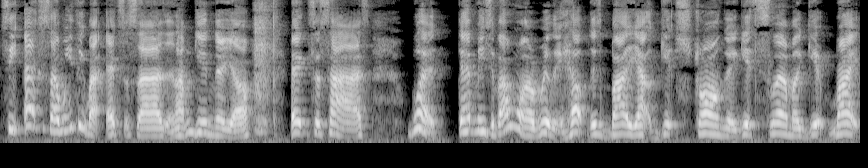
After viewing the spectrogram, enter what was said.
See, exercise, when you think about exercise, and I'm getting there, y'all, exercise, what? That means if I want to really help this body out, get stronger, get slimmer, get right,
